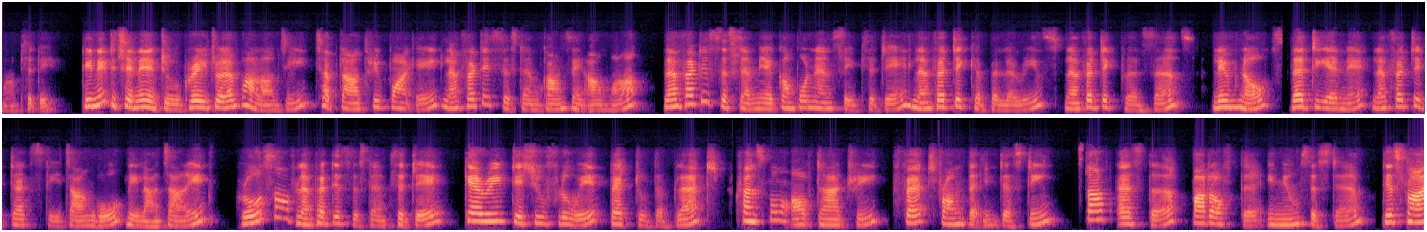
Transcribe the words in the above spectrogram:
မှာဖြစ်တယ်။ဒီနေ့တစ်ချိန်နဲ့အတူ grade 12 biology chapter 3.8 lymphatic system ခေါင်းစဉ်အောက်မှာ lymphatic system ရဲ့ components တွေဖြစ်တဲ့ lymphatic capillaries, lymphatic vessels, lymph nodes, latial နဲ့ lymphatic ducts တွေအကြောင်းကိုလေ့လာကြတယ်။ roles of lymphatic system ဖြစ်တဲ့ carry tissue fluid back to the blood, transport of dietary fat from the intestine, serve as the part of the immune system, destroy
